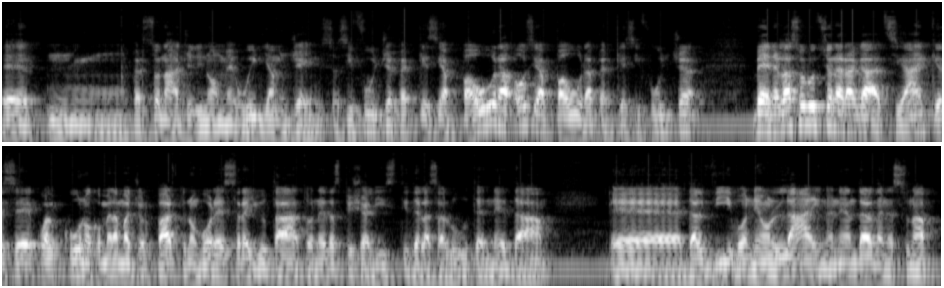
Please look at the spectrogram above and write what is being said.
eh, mh, personaggio di nome William James. Si fugge perché si ha paura o si ha paura perché si fugge? Bene, la soluzione ragazzi, anche se qualcuno come la maggior parte non vuole essere aiutato né da specialisti della salute né da, eh, dal vivo né online né andare da nessuna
